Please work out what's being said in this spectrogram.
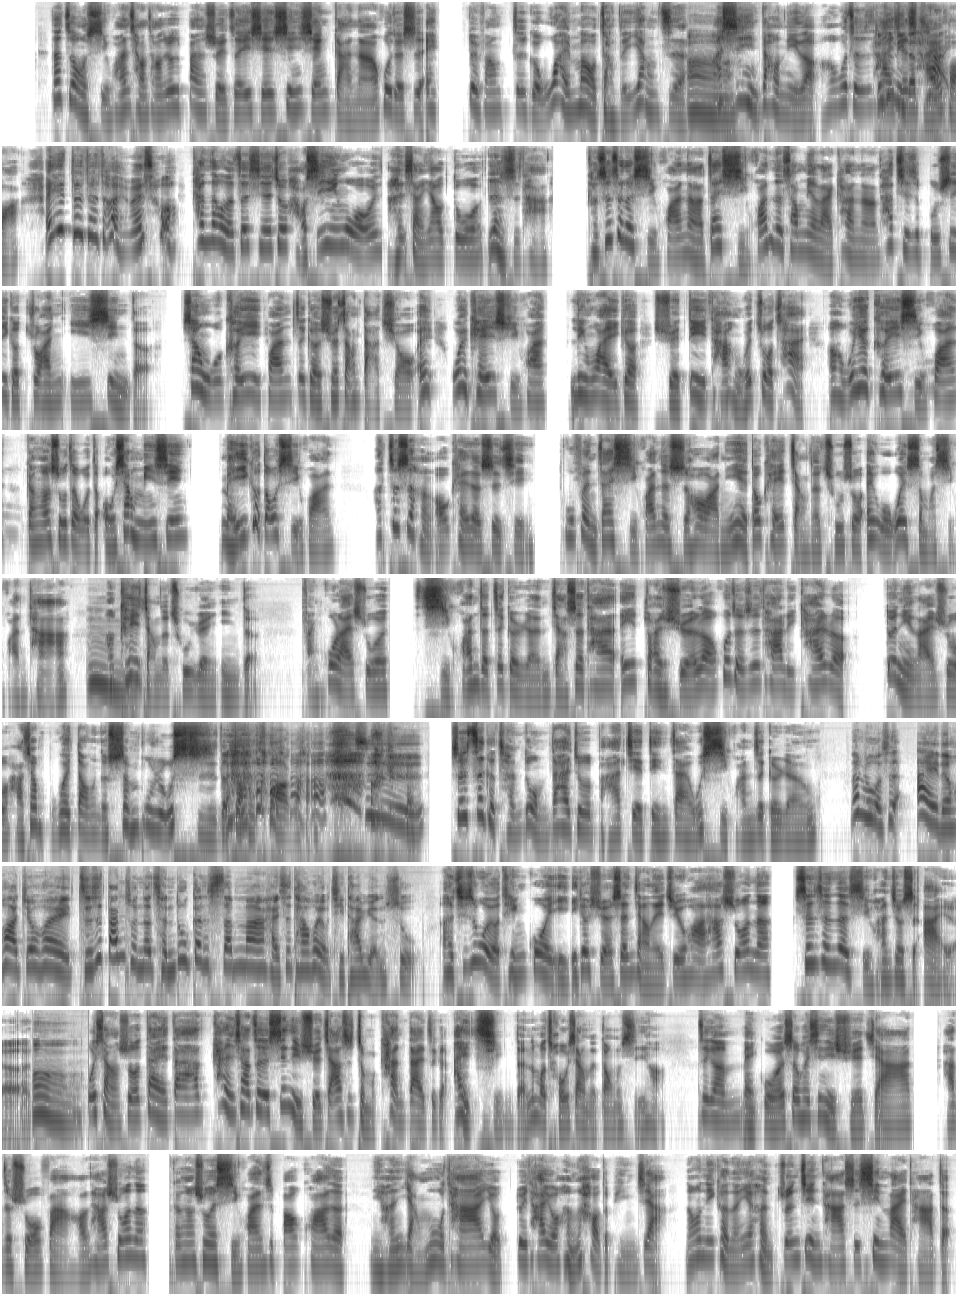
那这种喜欢常常就是伴随着一些新鲜感啊，或者是诶对方这个外貌长的样子，嗯，他吸引到你了，或者是他一些才华，诶对对对，没错，看到了这些就好吸引我，我很想要多认识他。可是这个喜欢啊，在喜欢的上面来看呢，它其实不是一个专一性的。像我可以喜欢这个学长打球，哎，我也可以喜欢另外一个学弟，他很会做菜啊，我也可以喜欢刚刚说的我的偶像明星，每一个都喜欢啊，这是很 OK 的事情。部分你在喜欢的时候啊，你也都可以讲得出说，哎，我为什么喜欢他？嗯，啊，可以讲得出原因的。反过来说，喜欢的这个人，假设他哎转学了，或者是他离开了。对你来说，好像不会到那个生不如死的状况啊。是，okay. 所以这个程度，我们大概就把它界定在我喜欢这个人。那如果是爱的话，就会只是单纯的程度更深吗？还是它会有其他元素？呃，其实我有听过一一个学生讲的一句话，他说呢，深深的喜欢就是爱了。嗯，我想说带大家看一下这个心理学家是怎么看待这个爱情的，那么抽象的东西哈。这个美国社会心理学家。他的说法哈，他说呢，刚刚说的喜欢是包括了你很仰慕他，有对他有很好的评价，然后你可能也很尊敬他，是信赖他的。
